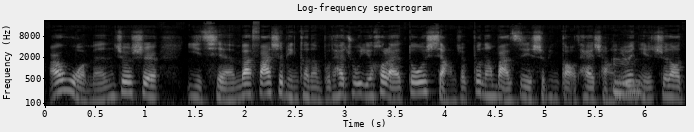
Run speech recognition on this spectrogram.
而我们就是以前吧发视频可能不太注意，后来都想着不能把自己视频搞太长，因为你知道。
